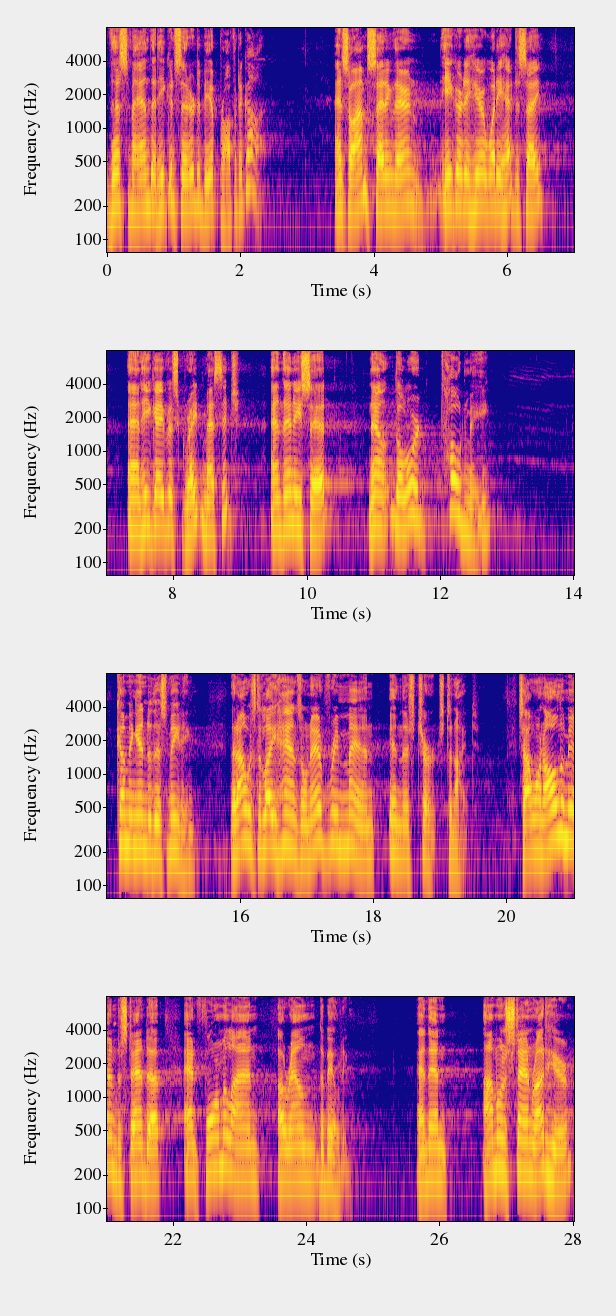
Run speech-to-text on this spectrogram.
this man that he considered to be a prophet of God. And so I'm sitting there and eager to hear what he had to say. And he gave us great message. And then he said, Now the Lord told me coming into this meeting that I was to lay hands on every man in this church tonight. So I want all the men to stand up and form a line around the building. And then I'm going to stand right here,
